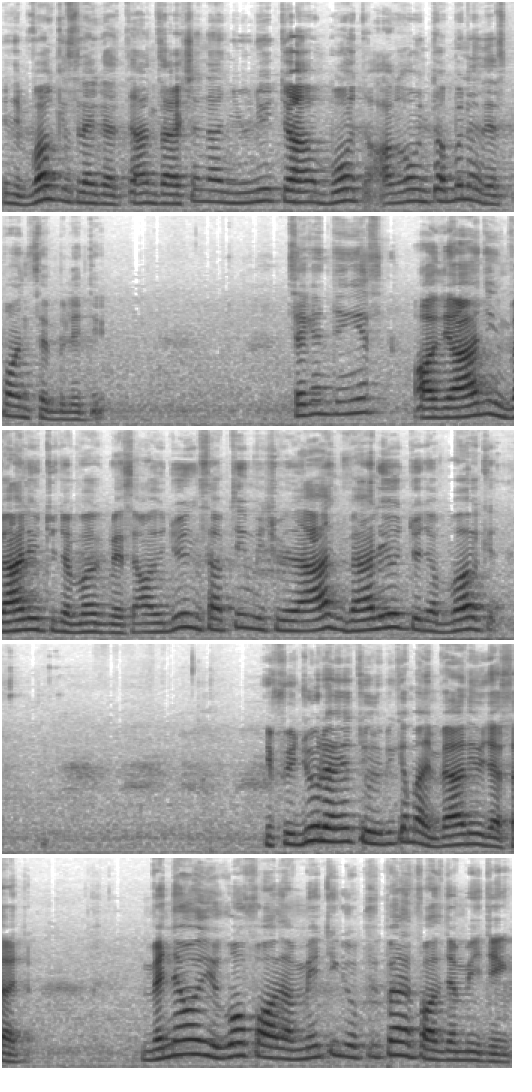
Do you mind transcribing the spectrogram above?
The work is like a transaction and you need to have both accountable and responsibility. Second thing is, are you adding value to the workplace? Are you doing something which will add value to the work? If you do like it, you will become a valued asset. Whenever you go for a meeting, you prepare for the meeting.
